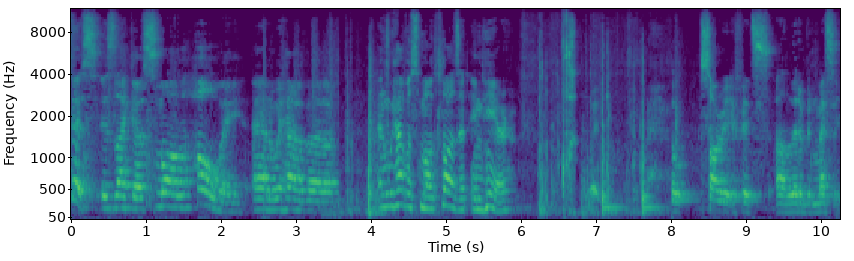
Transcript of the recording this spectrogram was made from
This is like a small hallway, and we have a, and we have a small closet in here. Wait. Oh, sorry if it's a little bit messy.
